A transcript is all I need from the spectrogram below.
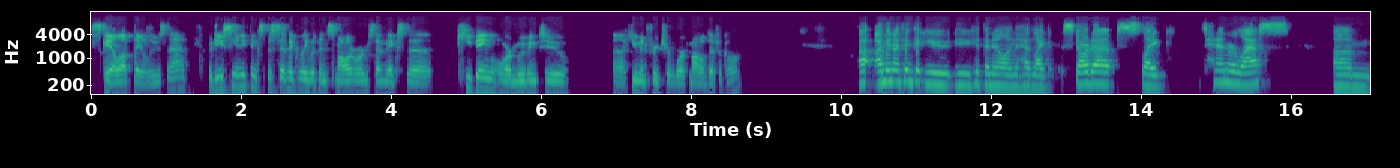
scale up, they lose that. But do you see anything specifically within smaller orgs that makes the keeping or moving to a human future work model difficult? Uh, I mean, I think that you you hit the nail on the head. Like startups, like 10 or less um,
